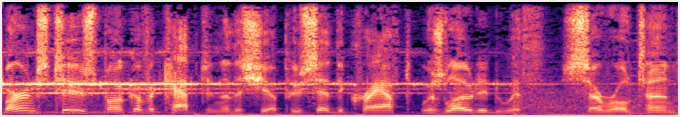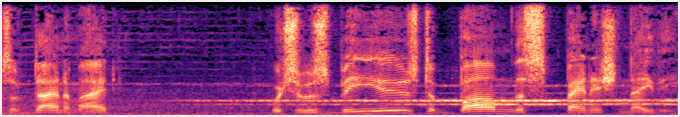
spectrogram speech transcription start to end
Burns, too, spoke of a captain of the ship who said the craft was loaded with several tons of dynamite, which was to be used to bomb the Spanish Navy.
